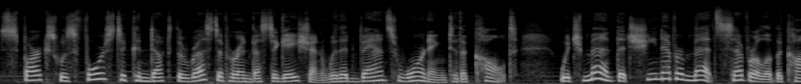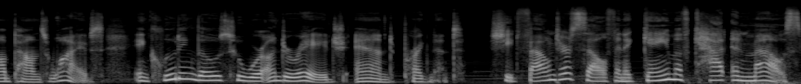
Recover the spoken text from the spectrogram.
Sparks was forced to conduct the rest of her investigation with advance warning to the cult, which meant that she never met several of the compound's wives, including those who were underage and pregnant she'd found herself in a game of cat and mouse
